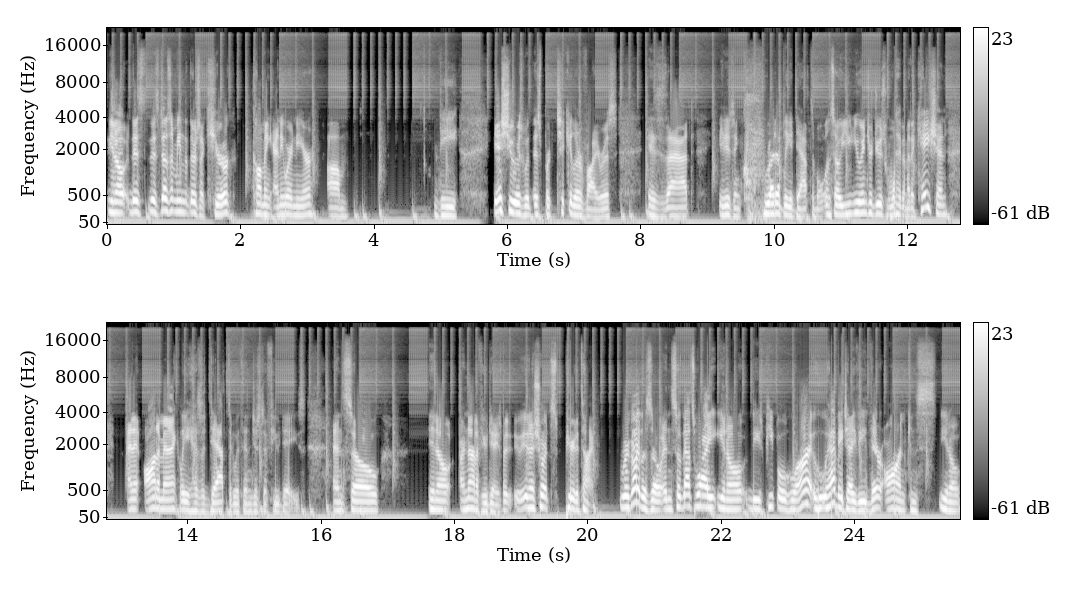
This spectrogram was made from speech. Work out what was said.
You know, this this doesn't mean that there's a cure coming anywhere near. Um, the issue is with this particular virus is that it is incredibly adaptable. And so you, you introduce one type of medication and it automatically has adapted within just a few days. And so, you know, or not a few days, but in a short period of time. Regardless, though, and so that's why you know these people who are who have HIV, they're on cons- you know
